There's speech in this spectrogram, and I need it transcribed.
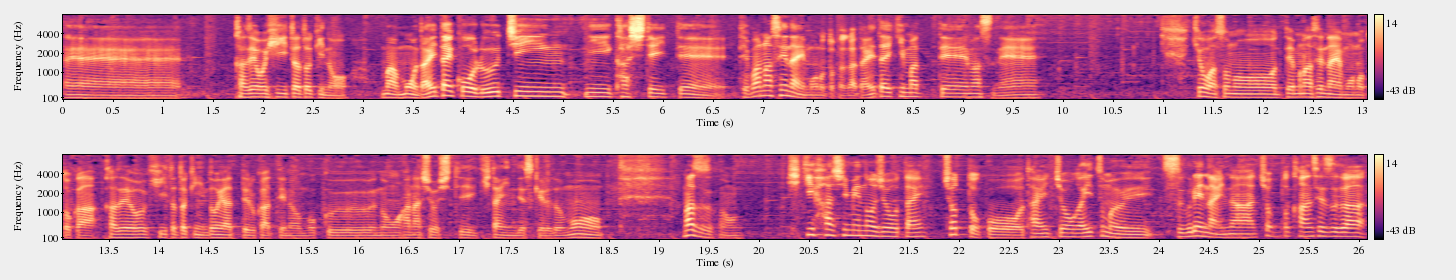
えー、風邪をひいた時のまあ、もう大体こうルーチンに課していて手放せないものとかが大体決まってますね。今日はその手放せないものとか風邪をひいた時にどうやってるかっていうのを僕のお話をしていきたいんですけれどもまずこの引き始めの状態ちょっとこう体調がいつもより優れないなちょっと関節が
